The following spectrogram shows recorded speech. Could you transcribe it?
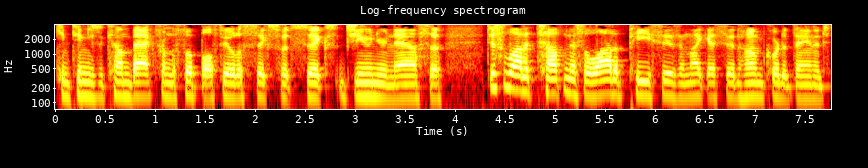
continues to come back from the football field, a six foot six junior now. So just a lot of toughness, a lot of pieces, and like I said, home court advantage.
